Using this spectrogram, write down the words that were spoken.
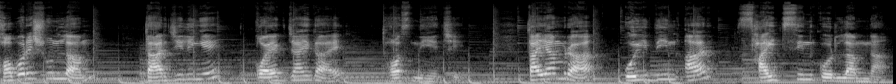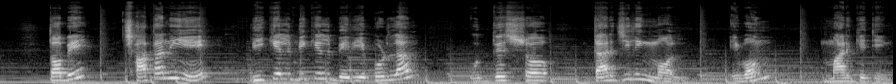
খবরে শুনলাম দার্জিলিংয়ে কয়েক জায়গায় ধস নিয়েছে। তাই আমরা ওই দিন আর সাইট সিন করলাম না। তবে ছাতা নিয়ে বিকেল বিকেল বেরিয়ে পড়লাম উদ্দেশ্য দার্জিলিং মল এবং মার্কেটিং।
